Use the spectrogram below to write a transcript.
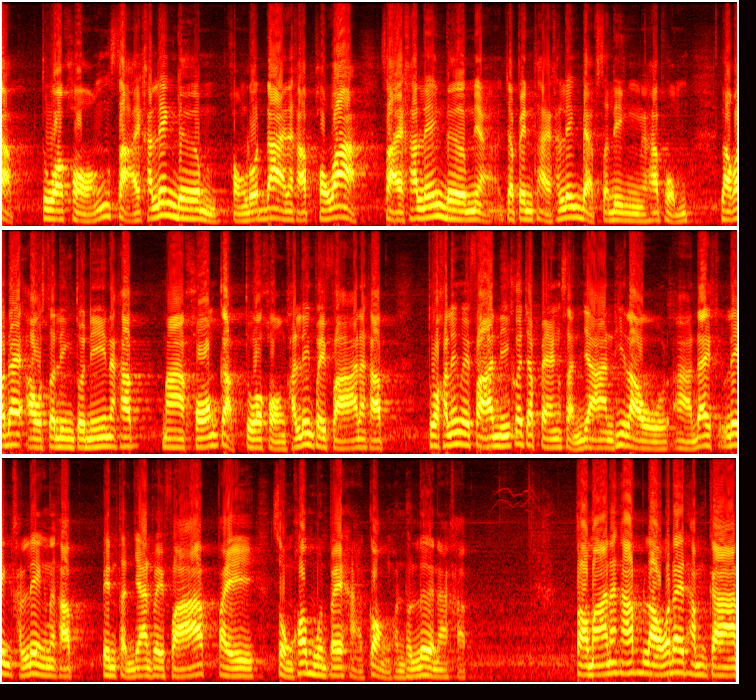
กับตัวของสายคันเร่งเดิมของรถได้นะครับ เพราะว่าสายคันเร่งเดิมเนี่ยจะเป็นสายคันเร่งแบบสลิงนะครับ ผมเราก็ได้เอาสลิงตัวนี้นะครับ มาคล้องกับตัวของคันเร่งไฟฟ้านะครับ ตัวคันเร่งไฟฟ้านี้ก็จะแปลงสัญญาณที่เราได้เร่งคันเร่งนะครับ เป็นสัญญาณไฟฟ้าไปส่งข้อมูลไปหากล่องคอนโทรลเลอร์นะครับ ต่อมานะครับเราก็ได้ทำการ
